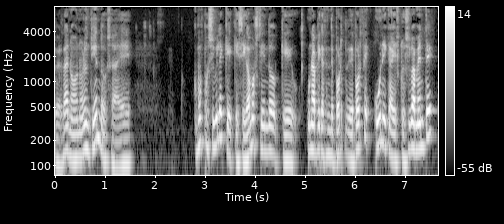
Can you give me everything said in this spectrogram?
De verdad, no, no lo entiendo. O sea, eh, ¿cómo es posible que, sigamos siendo que una aplicación de deporte, deporte única y exclusivamente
